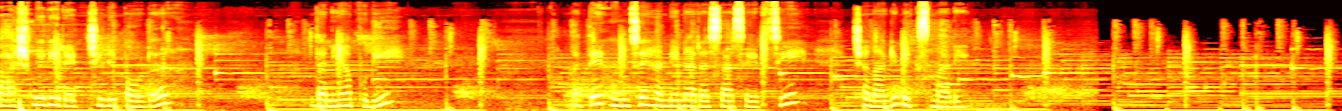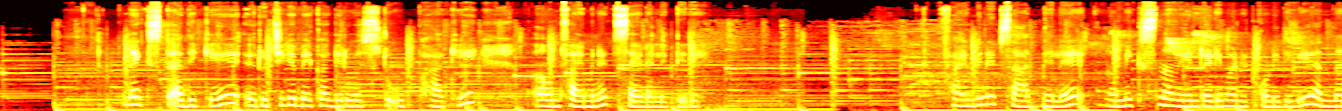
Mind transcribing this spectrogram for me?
Kashmiri red chilli powder ಧನಿಯಾ ಪುಡಿ, ಮತ್ತು ಹುಣಸೆ ಹಣ್ಣಿನ ರಸ ಸೇರಿಸಿ ಚೆನ್ನಾಗಿ ಮಿಕ್ಸ್ ಮಾಡಿ. ನೆಕ್ಸ್ಟ್ ಅದಕ್ಕೆ ರುಚಿಗೆ ಬೇಕಾಗಿರುವಷ್ಟು ಉಪ್ಪು ಹಾಕಿ ಒಂದು ಫೈವ್ ಮಿನಿಟ್ಸ್ ಸೈಡಲ್ಲಿಟ್ಟಿರಿ ಫೈವ್ ಮಿನಿಟ್ಸ್ ಆದಮೇಲೆ ಮಿಕ್ಸ್ ನಾವೇನು ರೆಡಿ ಮಾಡಿ ಇಟ್ಕೊಂಡಿದ್ದೀವಿ ಅದನ್ನ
